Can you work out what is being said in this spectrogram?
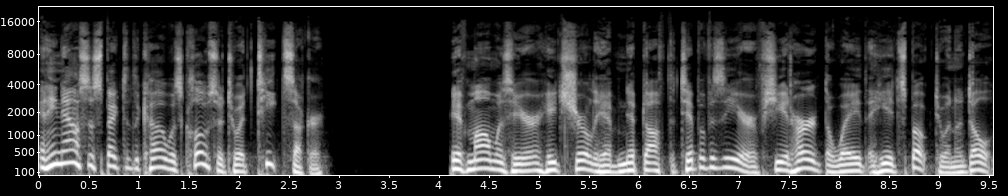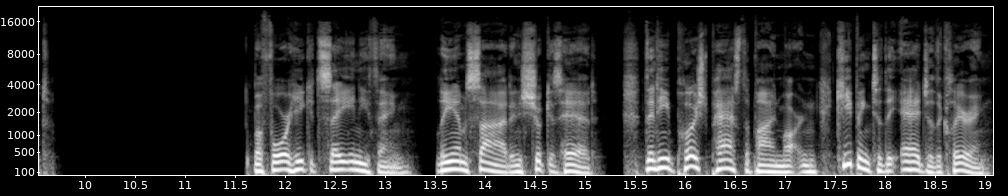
and he now suspected the cub was closer to a teat sucker. If Mom was here, he'd surely have nipped off the tip of his ear if she had heard the way that he had spoke to an adult. Before he could say anything, Liam sighed and shook his head. Then he pushed past the pine marten, keeping to the edge of the clearing.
